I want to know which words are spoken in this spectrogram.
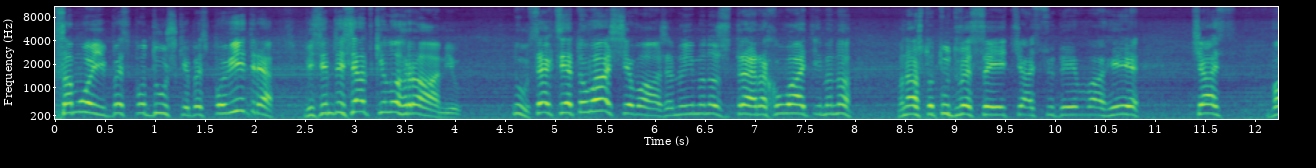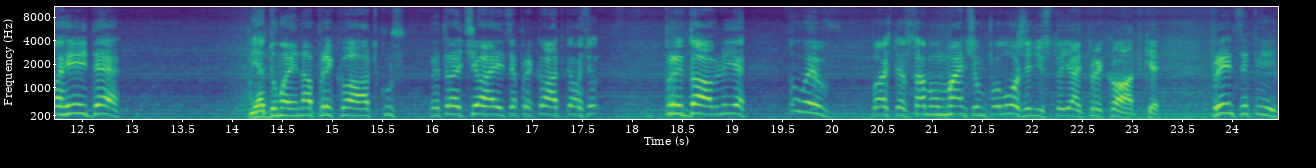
самої без подушки, без повітря 80 кілограмів. Ну, секція то важче важить, ну іменно ж треба рахувати, іменно вона ж то тут висить, часть сюди ваги, часть ваги йде. Я думаю, на прикатку ж витрачається, прикатка ось придавлює. Ну, ви бачите, в самому меншому положенні стоять прикатки. В принципі,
